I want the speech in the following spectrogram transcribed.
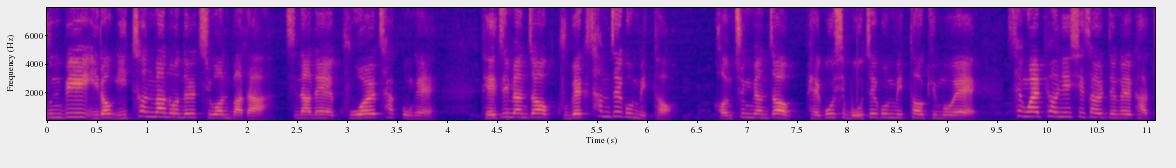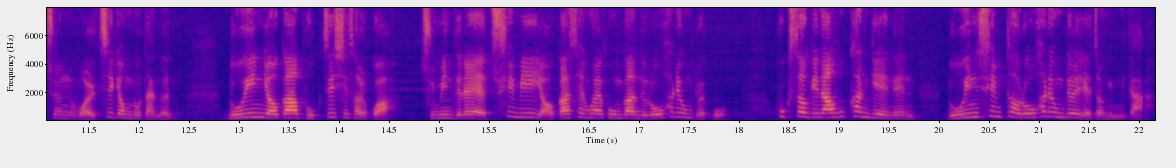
군비 1억 2천만 원을 지원받아 지난해 9월 착공해 대지 면적 903제곱미터, 건축 면적 155제곱미터 규모의 생활 편의 시설 등을 갖춘 월치 경로당은 노인 여가 복지 시설과 주민들의 취미 여가 생활 공간으로 활용되고 혹석이나 혹한기에는 노인 쉼터로 활용될 예정입니다.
